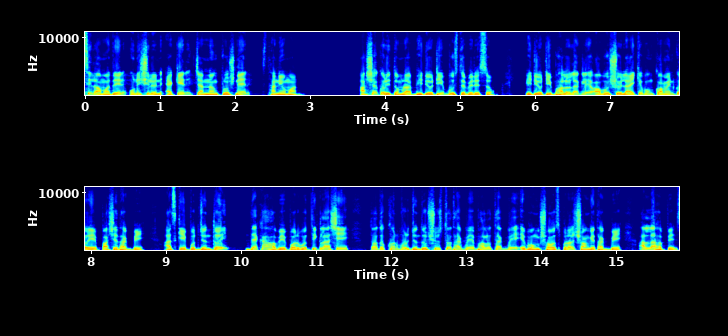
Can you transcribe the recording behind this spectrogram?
ছিল আমাদের অনুশীলন একের চার নং প্রশ্নের স্থানীয় মান। আশা করি তোমরা ভিডিওটি বুঝতে পেরেছ। ভিডিওটি ভালো লাগলে অবশ্যই লাইক এবং কমেন্ট করে পাশে থাকবে। আজকে এ পর্যন্তই। দেখা হবে পরবর্তী ক্লাসে ততক্ষণ পর্যন্ত সুস্থ থাকবে, ভালো থাকবে এবং সহজ পড়ার সঙ্গে থাকবে। আল্লাহ হাফেজ।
